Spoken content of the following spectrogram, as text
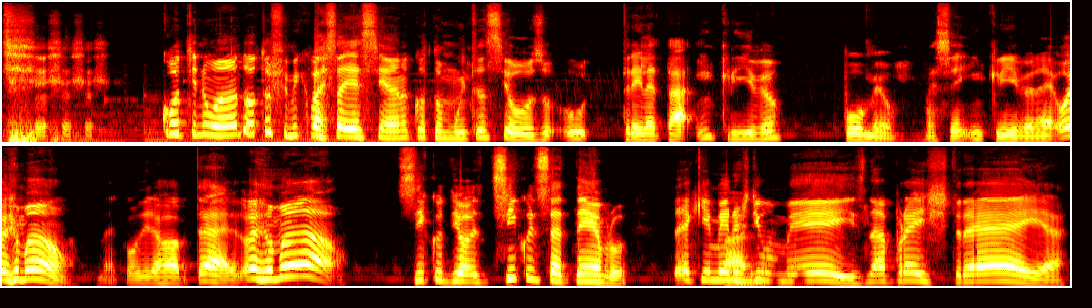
Continuando, outro filme que vai sair esse ano, que eu tô muito ansioso. O trailer tá incrível. Pô, meu, vai ser incrível, né? Ô, irmão! Né, como diria Rob Teles. Ô, irmão! 5 de, 5 de setembro, daqui a menos Vale. de um mês, na pré-estreia.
